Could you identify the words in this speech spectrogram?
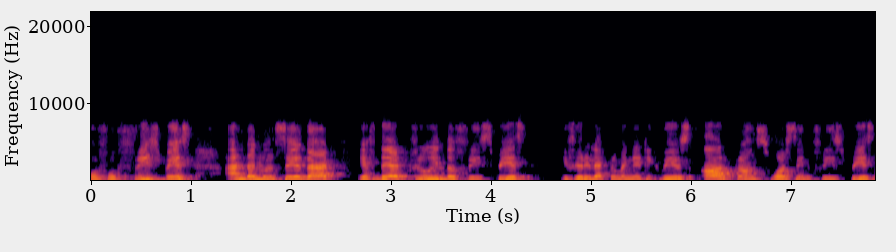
or for free space. And then we'll say that if they are true in the free space, if your electromagnetic waves are transverse in free space,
